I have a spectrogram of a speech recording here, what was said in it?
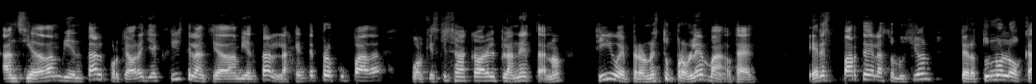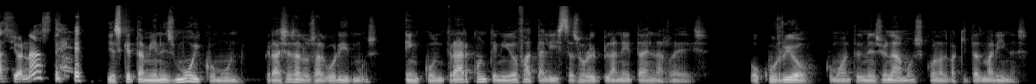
ansiedad ambiental, porque ahora ya existe la ansiedad ambiental, la gente preocupada porque es que se va a acabar el planeta, ¿no? Sí, güey, pero no es tu problema, o sea, eres parte de la solución, pero tú no lo ocasionaste. Y es que también es muy común, gracias a los algoritmos, encontrar contenido fatalista sobre el planeta en las redes. Ocurrió, como antes mencionamos, con las vaquitas marinas,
